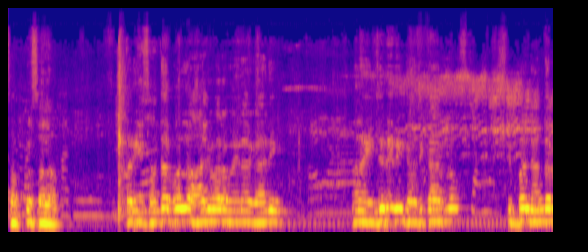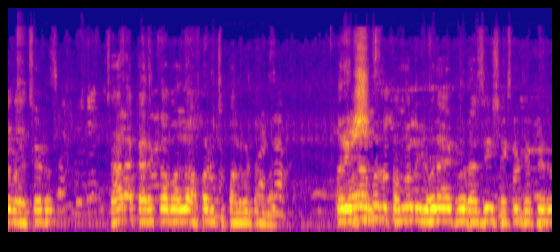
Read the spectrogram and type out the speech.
సబ్కు సలాం. మరి ఈ సందర్భంలో ఆదివారం అయినా కానీ మన ఇంజనీరింగ్ అధికారులు సిబ్బంది అందరూ కూడా వచ్చారు. చాలా కార్యక్రమాల్లో అప్పటి నుంచి పాల్గొంటాము మరి ఇంతకుముందు తమ్ముడు యువనాయకుడు రజీ షకీల్ చెప్పారు.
